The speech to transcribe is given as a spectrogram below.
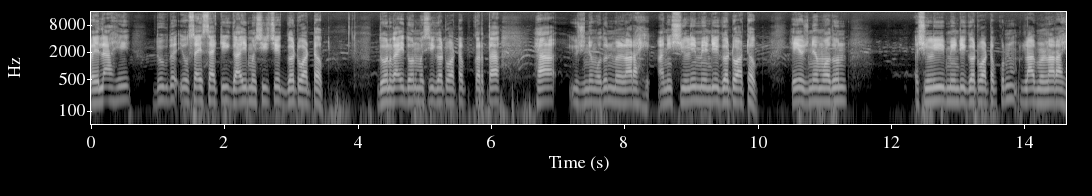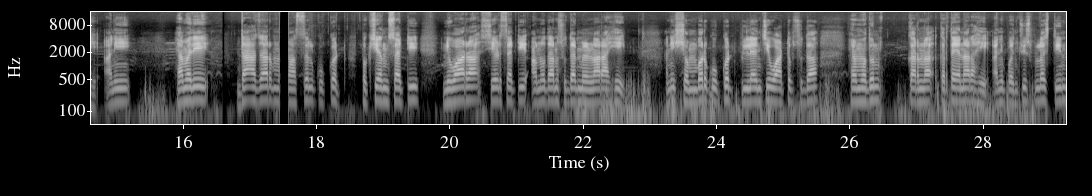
पहिला आहे दुग्ध व्यवसायासाठी गाई म्हशीचे गट वाटप. दोन गाई दोन म्हशी गट वाटप करता ह्या योजनेमधून मिळणार आहे. आणि शिळी मेंढी गट वाटप. हे योजनेमधून शिळी मेंढी गट वाटप करून लाभ मिळणार आहे. आणि ह्यामध्ये दहा हजार मासल कुकट पक्ष्यांसाठी निवारा शेडसाठी अनुदानसुद्धा मिळणार आहे. आणि शंभर कुकट पिल्ल्यांचे वाटपसुद्धा ह्यामधून करणार करता येणार आहे. आणि पंचवीस प्लस तीन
